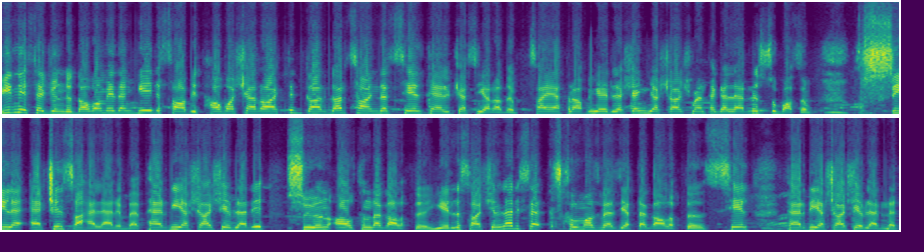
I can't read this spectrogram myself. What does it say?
Bir neçə gündür davam edən qeyri-sabit hava şəraiti Qarqar çayında sel təhlükəsi yaradıb. Çay ətrafı yerləşən yaşayış məntəqələrini su basıb. Xüsusilə əkin sahələri və fərdi yaşayış evləri suyun altında qalıbdır. Yerli sakinlər isə çıxılmaz vəziyyətdə qalıbdır. Sel fərdi yaşayış evlərində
